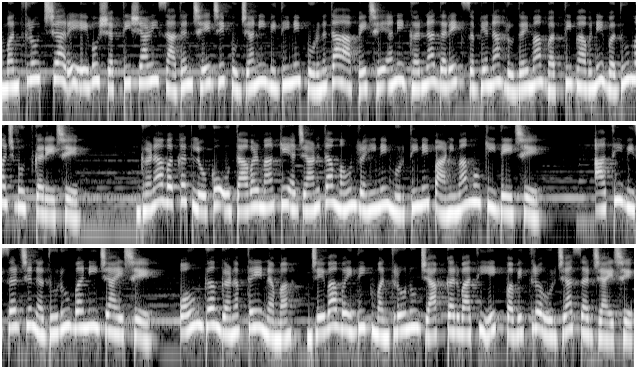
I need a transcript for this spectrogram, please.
મંત્રોચ્ચાર એ એવો શક્તિશાળી સાધન છે જે પૂજાની વિધિને પૂર્ણતા આપે છે અને ઘરના દરેક સભ્યના હૃદયમાં ભક્તિભાવને વધુ મજબૂત કરે છે. ઘણા વખત લોકો ઉતાવળમાં કે અજાણતા મૌન રહીને મૂર્તિને પાણીમાં મૂકી દે છે. આથી વિસર્જન અધૂરું બની જાય છે. ઓમ ગ ગણપતય નમઃ જેવા વૈદિક મંત્રોનું જાપ કરવાથી એક પવિત્ર ઊર્જા સર્જાય છે.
